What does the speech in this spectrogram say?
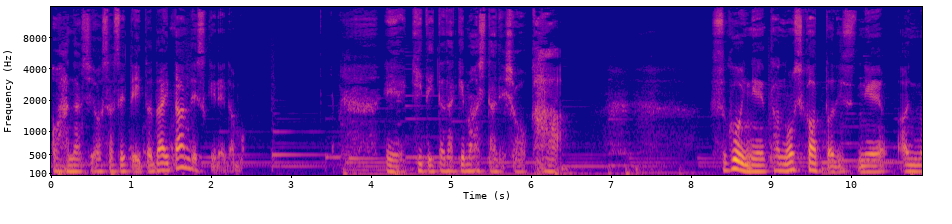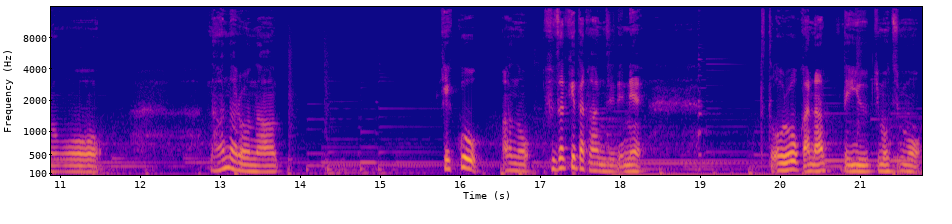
お話をさせていただいたんですけれども、えー、聞いていただけましたでしょうか？すごいね、楽しかったですね。あのー、なんだろうな。結構、あの、ふざけた感じでね、ちょっとおろうかなっていう気持ちも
